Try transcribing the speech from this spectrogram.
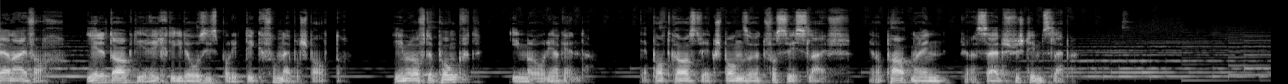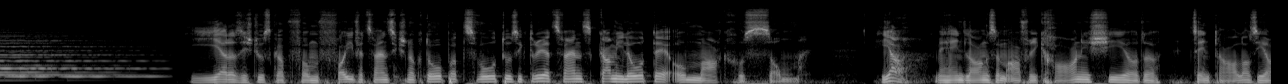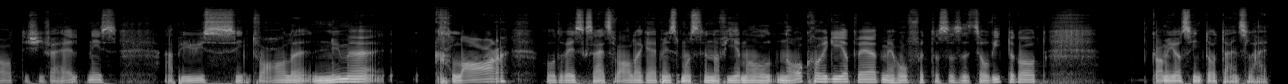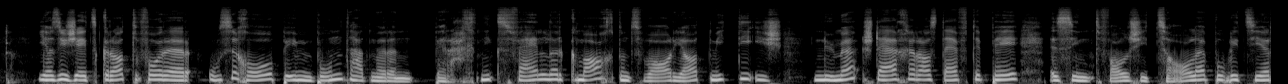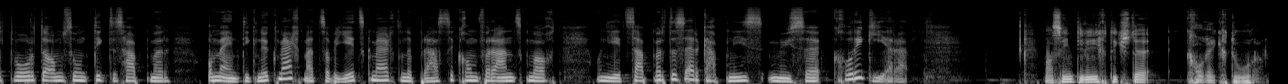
Bern einfach. Jeden Tag die richtige Dosis Politik vom Nebelspalter. Immer auf den Punkt, immer ohne Agenda. Der Podcast wird gesponsert von Swiss Life, ihrer Partnerin für ein selbstbestimmtes Leben. Ja, das ist die Ausgabe vom 25. Oktober 2023. Camilote und Markus Somm. Ja, wir haben langsam afrikanische oder zentralasiatische Verhältnisse. Auch bei uns sind die Wahlen nicht mehr klar. Oder besser gesagt, das Wahlergebnis muss dann noch viermal nachkorrigiert werden. Wir hoffen, dass es jetzt so weitergeht. Camilla, sind dort Einzelheiten? Ja, es ist jetzt gerade vorher rausgekommen. Beim Bund hat man einen Berechnungsfehler gemacht. Und zwar, ja, die Mitte ist nicht mehr stärker als die FDP. Es sind falsche Zahlen publiziert worden am Sonntag. Das hat man am Montag nicht gemerkt. Man hat es aber jetzt gemerkt und eine Pressekonferenz gemacht. Und jetzt hat man das Ergebnis müssen korrigieren. Was sind die wichtigsten Korrekturen?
